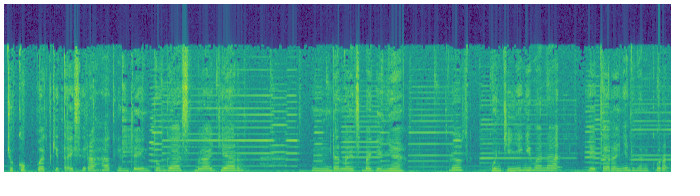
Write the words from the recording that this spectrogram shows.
cukup buat kita istirahat ngerjain tugas belajar hmm, dan lain sebagainya. Terus kuncinya gimana ya caranya dengan kurang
